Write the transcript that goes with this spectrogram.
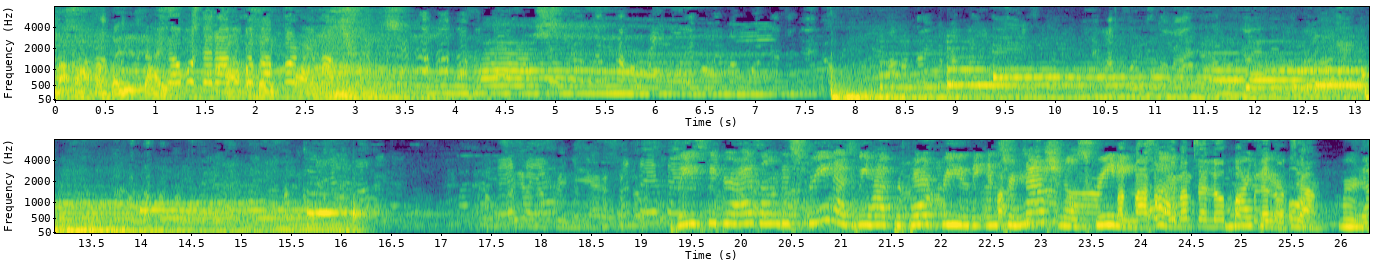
Makakabalik tayo. Nakakabalik tayo. Ma'am. Please keep your eyes on the screen as we have prepared for you the international screenings Pagpasok ni ma'am sa of loob, Martyr or Murder.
